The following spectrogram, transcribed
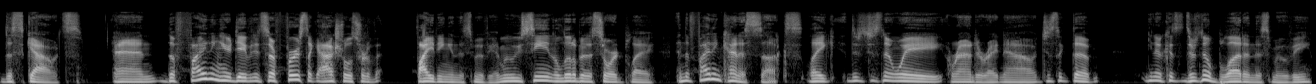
the scouts. And the fighting here, David, it's our first like actual sort of fighting in this movie. I mean, we've seen a little bit of sword play, and the fighting kind of sucks. Like, there's just no way around it right now. Just like the, you know, because there's no blood in this movie.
